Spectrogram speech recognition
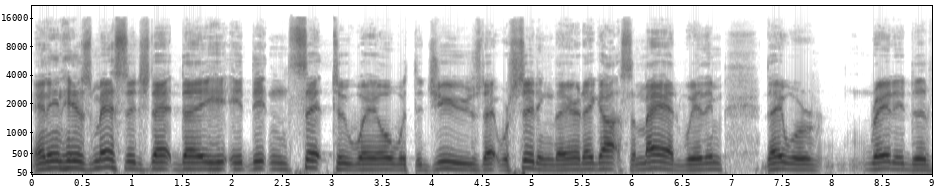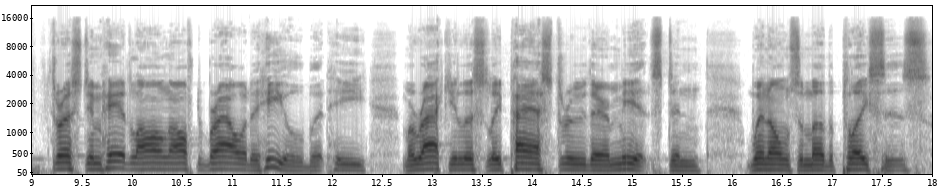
And in his message that day, it didn't sit too well with the Jews that were sitting there. They got so mad with him, they were ready to thrust him headlong off the brow of the hill, but he miraculously passed through their midst and went on some other places.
